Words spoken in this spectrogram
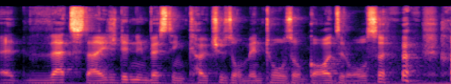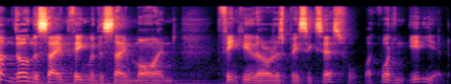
at that stage didn't invest in coaches or mentors or guides at all. So I'm doing the same thing with the same mind, thinking that I'll just be successful. Like what an idiot.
